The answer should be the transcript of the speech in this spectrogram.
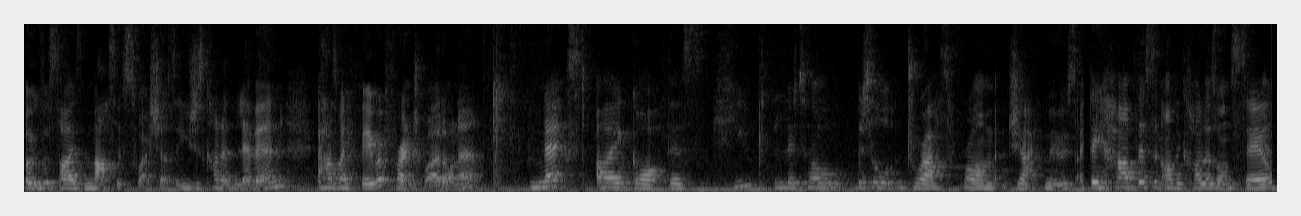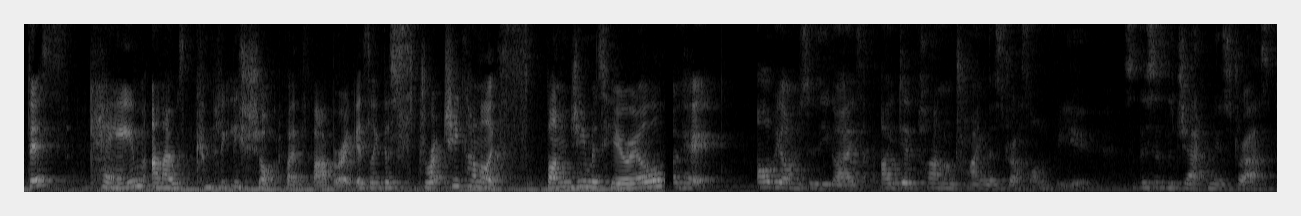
oversized massive sweatshirts that you just kind of live in. It has my favorite French word on it. Next, I got this cute little little dress from Jacquemus. They have this in other colors on sale. This came and I was completely shocked by the fabric. It's like this stretchy kind of like spongy material. Okay, I'll be honest with you guys. I did plan on trying this dress on for you. So this is the Jacquemus dress.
